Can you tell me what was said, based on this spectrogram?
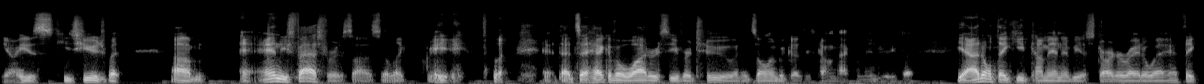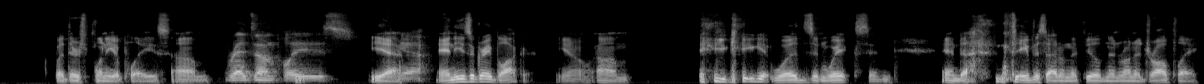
you know he's he's huge, but um and he's fast for his size. So like that's a heck of a wide receiver too, and it's only because he's coming back from injury. But yeah, I don't think he'd come in and be a starter right away. I think, but there's plenty of plays. Um, Red zone plays. yeah, Yeah. and he's a great blocker. You know, um, you get, you get Woods and Wicks and and uh, Davis out on the field and then run a draw play.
